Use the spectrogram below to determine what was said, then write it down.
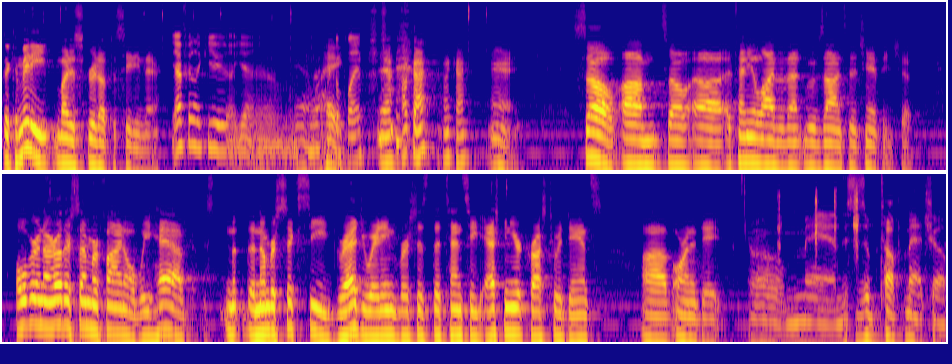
the committee might have screwed up the seating there. Yeah, I feel like you. Yeah. Um, Yeah, I'm well, not hey. complain. Yeah. Okay. Okay. All right. So, um, so uh, attending a live event moves on to the championship. Over in our other semifinal, we have s- n- the number six seed graduating versus the ten seed asking your crush to a dance uh, or on a date. Oh man, this is a tough matchup.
